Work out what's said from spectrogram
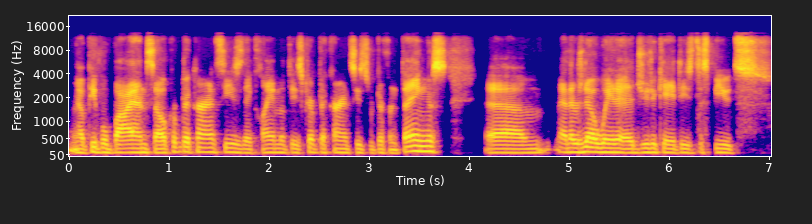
you know, people buy and sell cryptocurrencies. They claim that these cryptocurrencies are different things, um, and there's no way to adjudicate these disputes.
